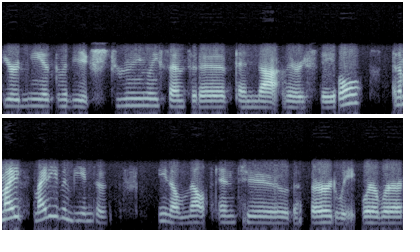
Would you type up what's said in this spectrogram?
your knee is going to be extremely sensitive and not very stable. And it might might even be into you know melt into the third week where we're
